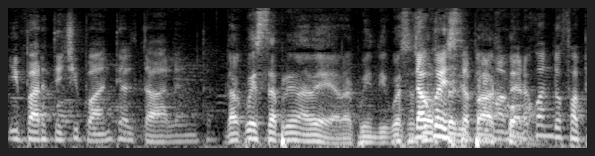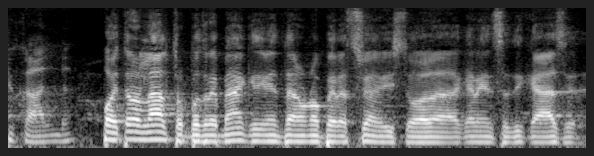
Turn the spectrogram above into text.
i partecipanti al talent. Da questa primavera, quindi questa Da sorta questa primavera, quando fa più caldo. Poi tra l'altro potrebbe anche diventare un'operazione, visto la carenza di case,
